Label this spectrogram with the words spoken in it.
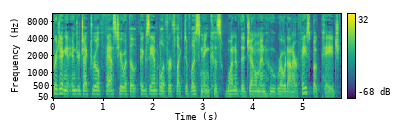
Going to interject real fast here with an example of reflective listening because one of the gentlemen who wrote on our Facebook page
